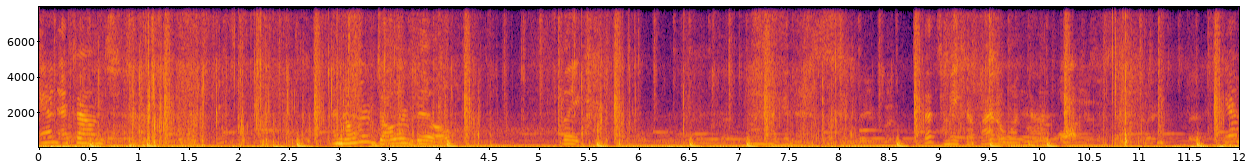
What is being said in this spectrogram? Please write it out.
And I found another dollar bill, like That's makeup. I don't want that. Watches and stuff, right? Yeah.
